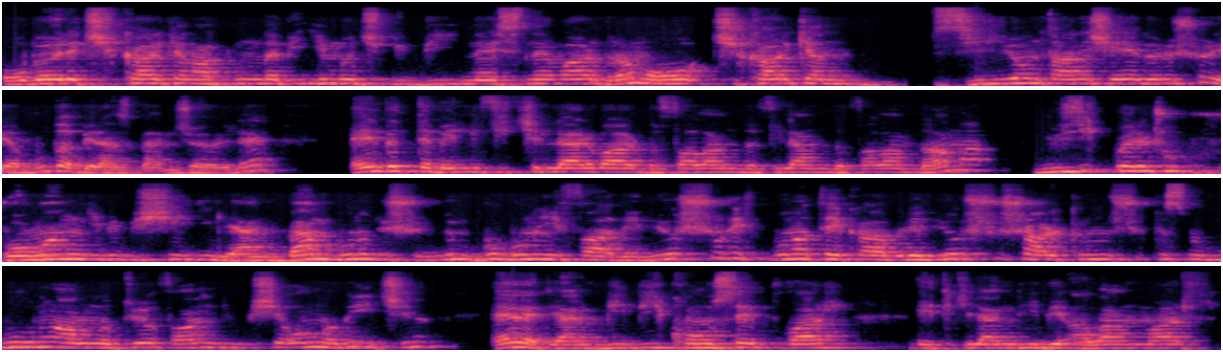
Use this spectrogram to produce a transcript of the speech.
O böyle çıkarken aklında bir image, bir, bir nesne vardır ama o çıkarken zilyon tane şeye dönüşür ya. Bu da biraz bence öyle. Elbette belli fikirler vardı falandı filandı falandı ama müzik böyle çok roman gibi bir şey değil. Yani ben bunu düşündüm, bu bunu ifade ediyor, şu riff buna tekabül ediyor, şu şarkının şu kısmı bunu anlatıyor falan gibi bir şey olmadığı için evet yani bir, bir konsept var, etkilendiği bir alan var.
